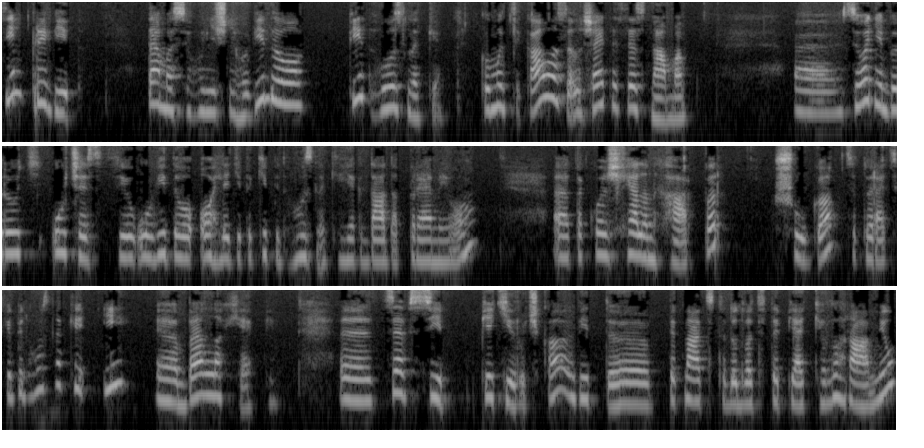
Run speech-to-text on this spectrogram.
Всім привіт! Тема сьогоднішнього відео підгузники. Кому цікаво, залишайтеся з нами. Е, Сьогодні беруть участь у відеоогляді такі підгузники, як Dada Premium, е, також Helen Harper, Suga, це турецькі підгузники, і е, Bella Happy. Це всі п'ятірочка від е, 15 до 25 кілограмів.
